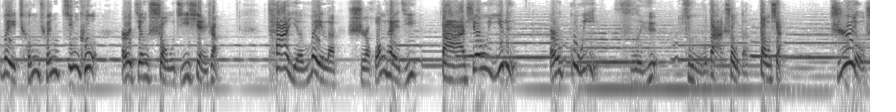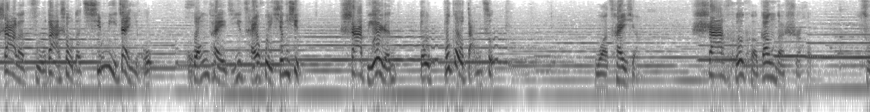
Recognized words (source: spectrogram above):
为成全荆轲而将首级献上。他也为了使皇太极打消疑虑，而故意死于祖大寿的刀下。只有杀了祖大寿的亲密战友，皇太极才会相信，杀别人都不够档次。我猜想。杀何可刚的时候，祖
